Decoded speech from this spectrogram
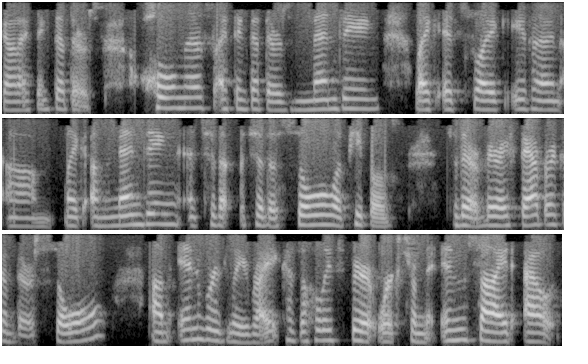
god i think that there's wholeness i think that there's mending like it's like even um like a mending to the to the soul of people's to their very fabric of their soul um, inwardly, right? Because the Holy Spirit works from the inside out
